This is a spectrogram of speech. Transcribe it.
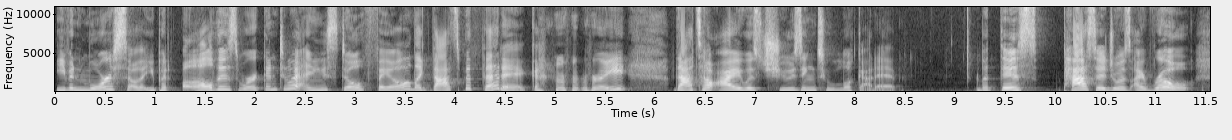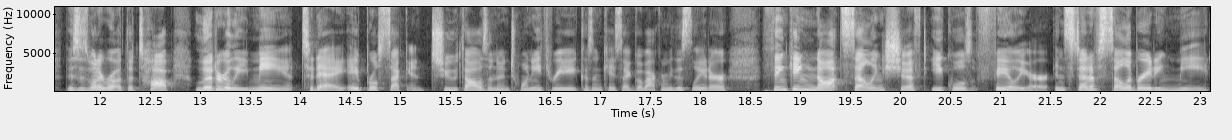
even more so that you put all this work into it and you still fail. Like, that's pathetic, right? That's how I was choosing to look at it. But this passage was I wrote, this is what I wrote at the top, literally me today, April 2nd, 2023, because in case I go back and read this later, thinking not selling shift equals failure instead of celebrating me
